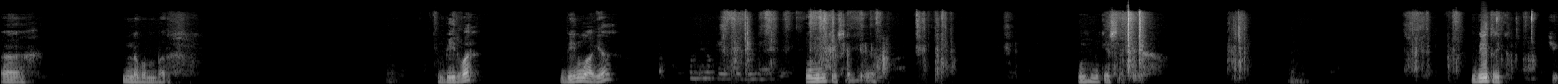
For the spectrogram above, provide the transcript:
ਅ ਨਵੰਬਰ ਵੀਰਵਾਰ 20 ਨੂੰ ਆ ਗਿਆ 19 ਨੂੰ ਕੇਸ ਲੱਗਿਆ 19 ਨੂੰ ਕੇਸ ਲੱਗਿਆ 20 ਤਰੀਕ। ਜੀ।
